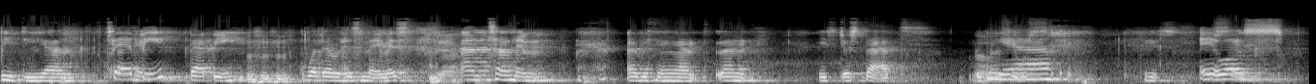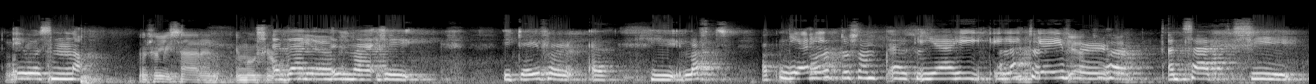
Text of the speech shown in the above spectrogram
BD and tell Baby. him, Baby, whatever his name is, Yeah. and tell him everything, and then he's just dead because Yeah. he was. He's It sick. was. It was not. It was really sad and emotional. And then Yeah. in my, he he gave her a, he left a Yeah, he- card or something. Uh, Yeah, he, he letter gave Yeah. her, to her and said she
